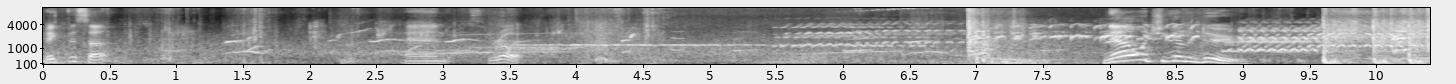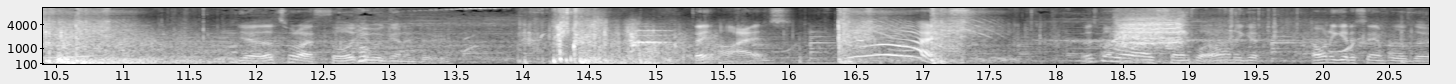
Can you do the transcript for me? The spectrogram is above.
Pick this up. And throw it. Now what you gonna do? Yeah, that's what I thought you were gonna do. They eyes? Eyes! Where's my live sample? I want to get I want to get a sample of the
